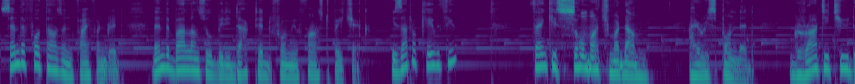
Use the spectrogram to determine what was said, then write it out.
Send the 4,500, then the balance will be deducted from your first paycheck. Is that okay with you? Thank you so much, madam. I responded, gratitude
